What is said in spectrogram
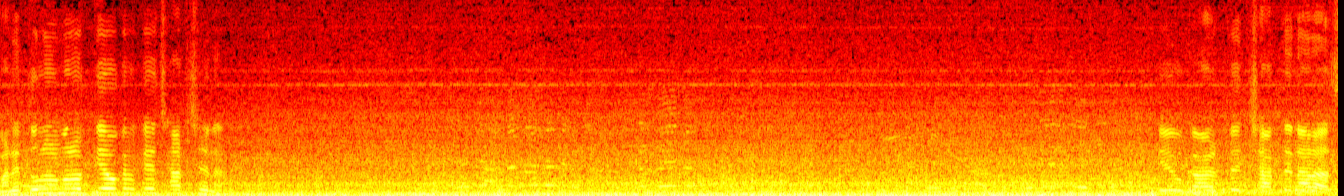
মানে তুলনামূলক কেউ কাউকে ছাড়ছে না। নারাজ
